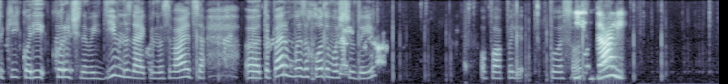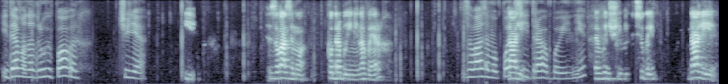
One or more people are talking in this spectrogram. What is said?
такий корі... коричневий дім, не знаю, як він називається. Е, тепер ми заходимо сюди. Опа, пилі... пилосос. І далі Ідемо на другий поверх? Чи ні? залазимо по драбині наверх, Залазимо по Далі. цій драбині. в інший бік сюди. Далі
